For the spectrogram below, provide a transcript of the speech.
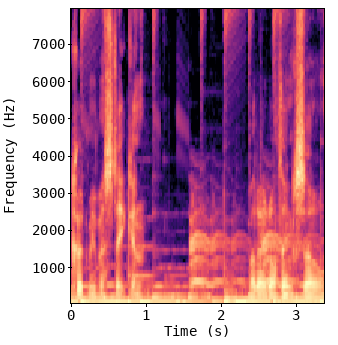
could be mistaken. But I don't think so.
